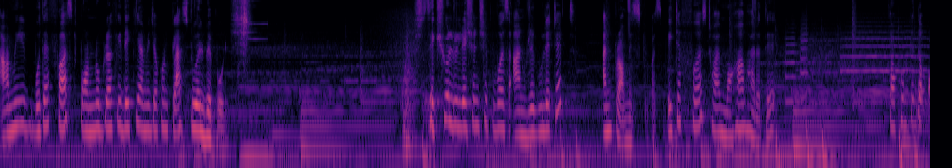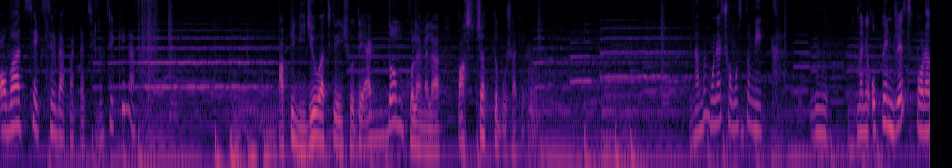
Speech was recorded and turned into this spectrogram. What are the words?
আমি বোধহয় ফার্স্ট পর্নোগ্রাফি দেখি আমি যখন ক্লাস টুয়েলভে পড়ি। Sexual relationship was unregulated and promiscuous এটা ফার্স্ট হয় মহাভারতে। তখন কিন্তু অবাধ সেক্সের ব্যাপারটা ছিল ঠিক কি না? আপনি নিজেও আজকে এই শোতে একদম খোলামেলা পাশ্চাত্য পোশাকে। আমার মনে হয় সমস্ত মেয়ে মানে ওপেন ড্রেস পরা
